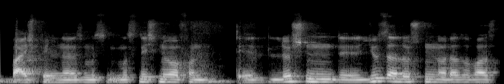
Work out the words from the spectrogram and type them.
Beispiel. Ne? Es muss, muss nicht nur von Löschen, User löschen oder sowas.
